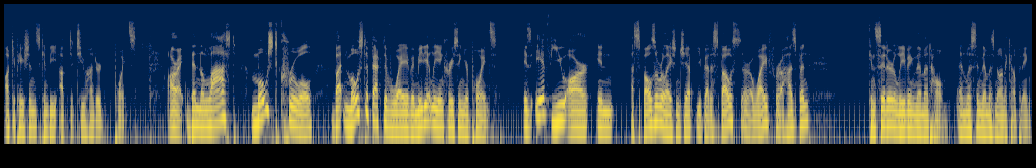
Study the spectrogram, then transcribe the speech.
occupations can be up to 200 points. All right, then the last most cruel but most effective way of immediately increasing your points is if you are in a spousal relationship, you've got a spouse or a wife or a husband, consider leaving them at home and listing them as non accompanying.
